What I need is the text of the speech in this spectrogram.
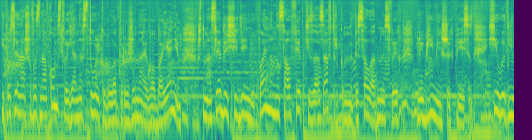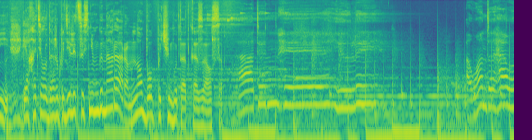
и после нашего знакомства знакомства я настолько была поражена его обаянием, что на следующий день буквально на салфетке за завтраком написала одну из своих любимейших песен «He with me». Я хотела даже поделиться с ним гонораром, но Боб почему-то отказался. I didn't hear you leave. I wonder how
